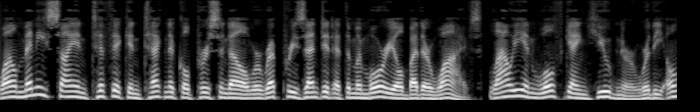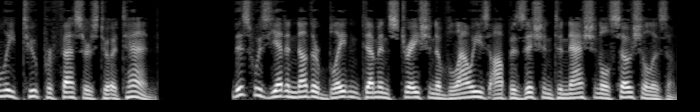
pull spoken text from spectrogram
While many scientific and technical personnel were represented at the memorial by their wives, Laue and Wolfgang Heubner were the only two professors to attend. This was yet another blatant demonstration of Laue's opposition to National Socialism.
